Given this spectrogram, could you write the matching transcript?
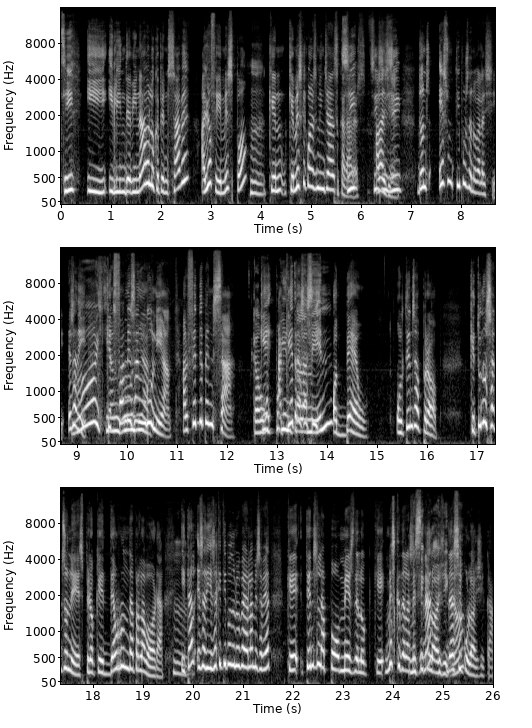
Sí, i, i li endevinava el que pensava, allò feia més por Mm. que, que més que quan es menjava els cadàvers sí, a la sí, gent. Doncs és un tipus de novel·la així. És a dir, Ai, que et fa més angúnia. angúnia el fet de pensar Que pugui aquest la assassí ment. o et veu, o el tens a prop, que tu no saps on és, però que et deu rondar per la vora, mm. i tal, és a dir, és aquest tipus de novel·la més aviat que tens la por més de lo que, més que de l'assassinat, de no? psicològica.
